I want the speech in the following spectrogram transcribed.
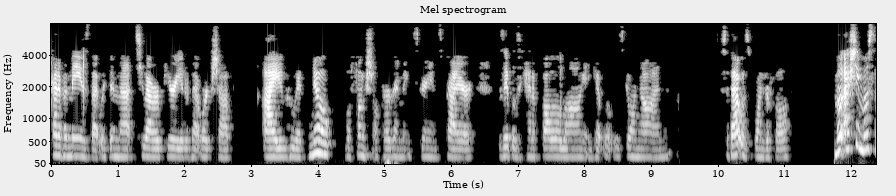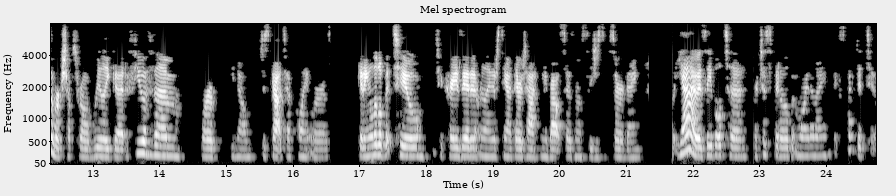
kind of amazed that within that two hour period of that workshop, I, who had no functional programming experience prior, was able to kind of follow along and get what was going on. So that was wonderful. Actually, most of the workshops were all really good. A few of them were, you know, just got to a point where it was getting a little bit too too crazy. I didn't really understand what they were talking about, so I was mostly just observing. But yeah, I was able to participate a little bit more than I expected to.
